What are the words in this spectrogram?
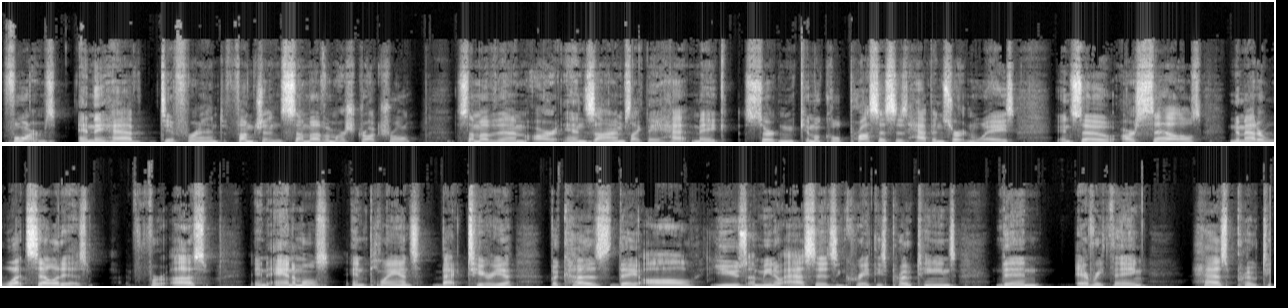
forms and they have different functions. Some of them are structural, some of them are enzymes, like they ha- make certain chemical processes happen certain ways. And so our cells, no matter what cell it is, for us, in animals, in plants, bacteria, because they all use amino acids and create these proteins, then everything has protein.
